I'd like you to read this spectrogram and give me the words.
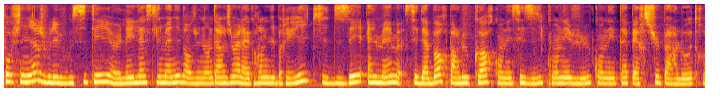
Pour finir, je voulais vous citer euh, Leila Slimani dans une interview à la Grande Librairie qui disait elle-même c'est d'abord par le corps qu'on est saisi, qu'on est vu, qu'on est aperçu par l'autre.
